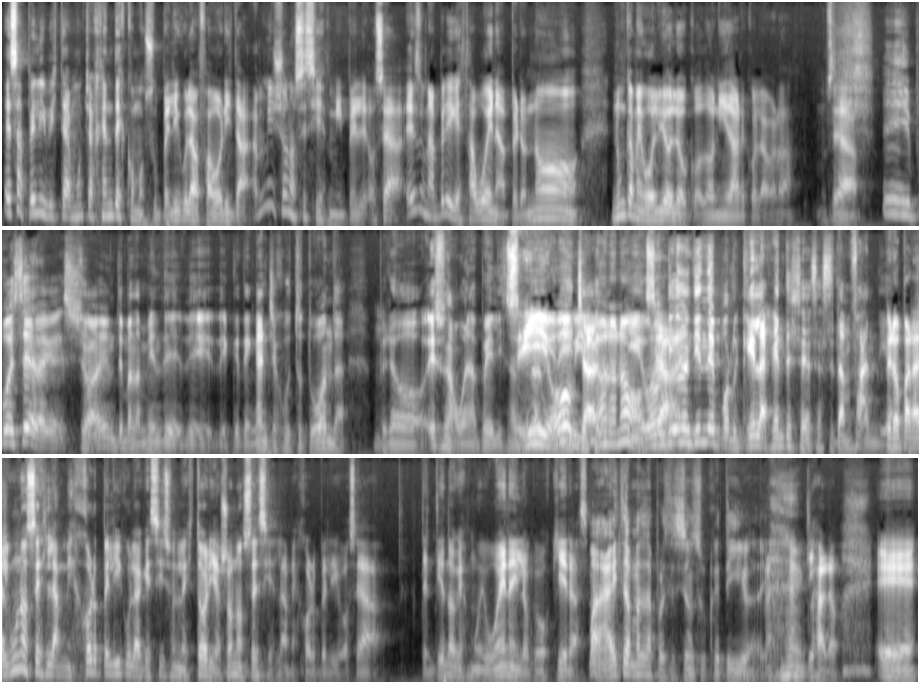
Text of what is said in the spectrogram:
Esa peli, viste, a mucha gente es como su película favorita. A mí yo no sé si es mi peli, o sea, es una peli que está buena, pero no, nunca me volvió loco Donnie Darko, la verdad. O sea, Y puede ser, yo, hay un tema también de, de- de que te enganche justo tu onda, pero es una buena peli. una Sí, obvio, hecha, no, no, no, Y o uno, sea, uno eh, entiende por qué la gente se, se hace tan fan, digamos. pero para algunos es la mejor película que se hizo en la historia. Yo no sé si es la mejor película, o sea, te entiendo que es muy buena y lo que vos quieras. Bueno, ahí está más la percepción subjetiva, claro. Eh,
